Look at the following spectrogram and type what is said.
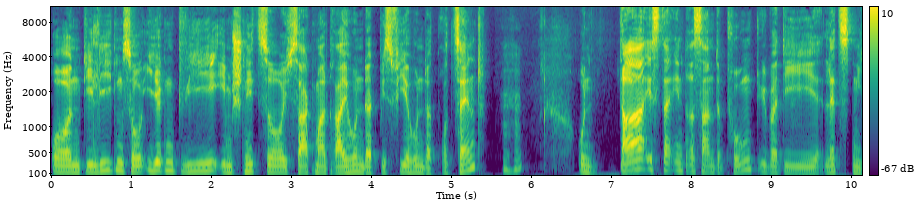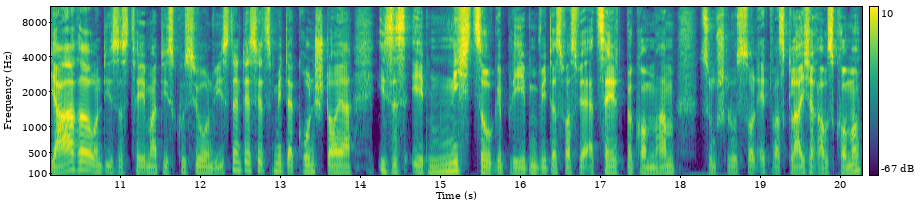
Und die liegen so irgendwie im Schnitt so, ich sag mal 300 bis 400 Prozent. Mhm. Und da ist der interessante Punkt über die letzten Jahre und dieses Thema Diskussion. Wie ist denn das jetzt mit der Grundsteuer? Ist es eben nicht so geblieben, wie das, was wir erzählt bekommen haben. Zum Schluss soll etwas Gleiche rauskommen.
